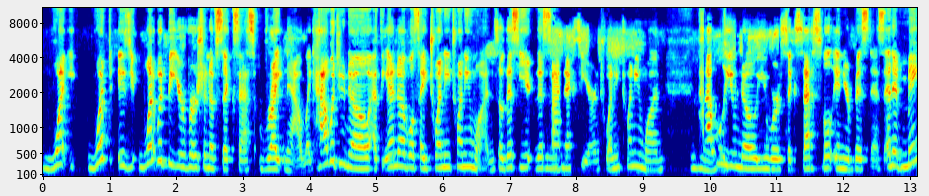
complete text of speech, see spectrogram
what what is what would be your version of success right now like how would you know at the end of we'll say 2021 so this year this time next year in 2021 Mhm. how will you know you were successful in your business and it may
